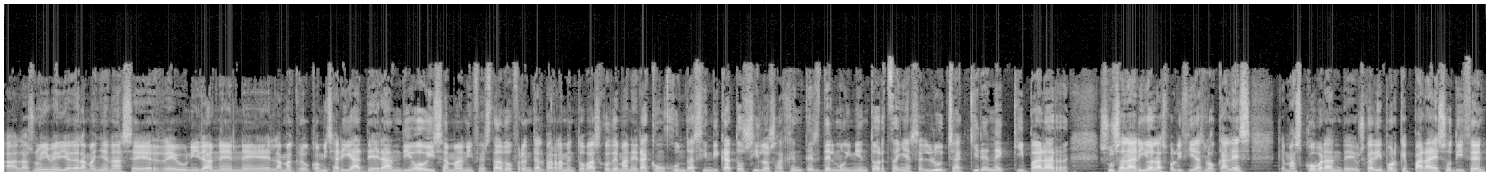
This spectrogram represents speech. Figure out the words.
A las nueve y media de la mañana se reunirán en eh, la macrocomisaría de Erandio. Hoy se ha manifestado frente al Parlamento Vasco de manera conjunta sindicatos y los agentes del movimiento Erchañas en lucha. Quieren equiparar su salario a las policías locales que más cobran de Euskadi porque para eso dicen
